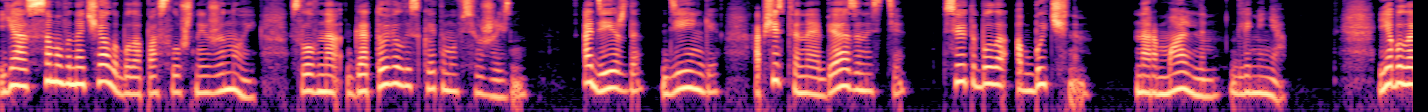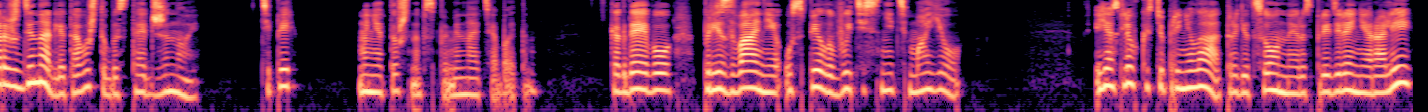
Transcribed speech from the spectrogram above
Я с самого начала была послушной женой, словно готовилась к этому всю жизнь. Одежда, деньги, общественные обязанности — все это было обычным, нормальным для меня. Я была рождена для того, чтобы стать женой. Теперь мне тошно вспоминать об этом. Когда его призвание успело вытеснить мое. Я с легкостью приняла традиционное распределение ролей,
